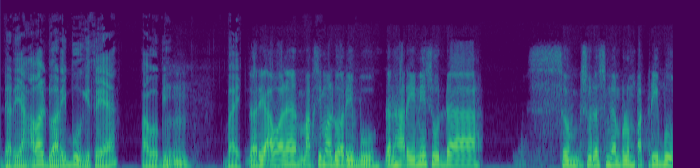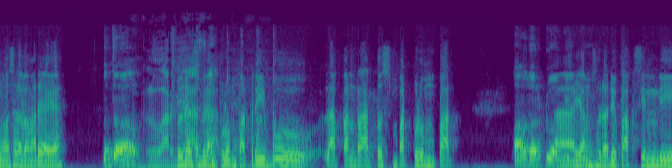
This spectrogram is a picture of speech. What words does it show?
dari yang awal 2000 gitu ya Pak Bobi mm -mm. Baik. Dari awalnya maksimal 2000 dan hari ini sudah su sudah 94 ribu nggak salah Bang Arya ya. Betul. Luar biasa. Sudah 94 ribu 844. Oh, baru dua uh, yang sudah divaksin di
